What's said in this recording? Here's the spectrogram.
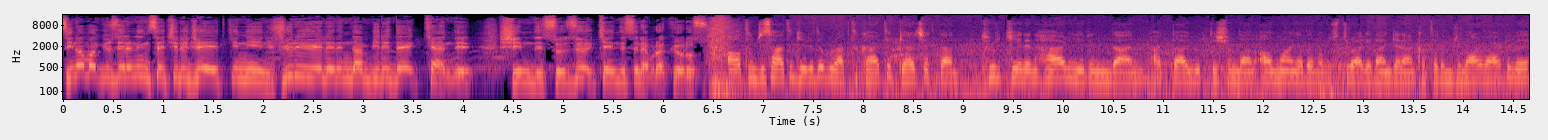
Sinema Güzeli'nin seçileceği etkinliğin jüri üyelerinden biri de kendi. Şimdi sözü kendisine bırakıyoruz. 6. saati geride bıraktık artık gerçekten. Türkiye'nin her yerinden hatta yurt dışından Almanya'dan Avustralya'dan gelen katılımcılar vardı ve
